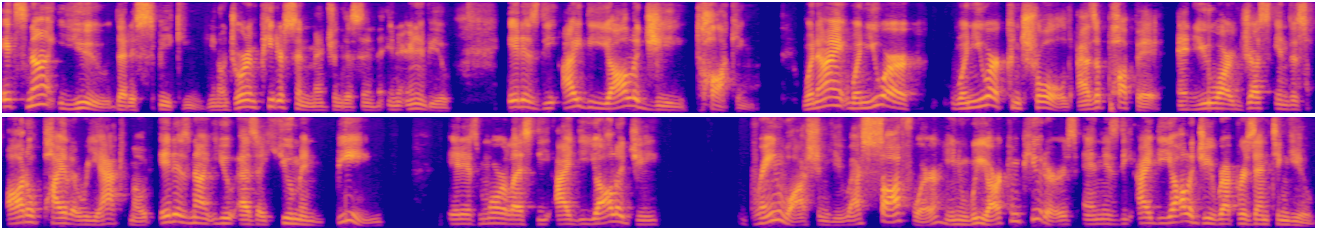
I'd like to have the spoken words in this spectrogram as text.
it's not you that is speaking. You know, Jordan Peterson mentioned this in, in an interview. It is the ideology talking when i when you are when you are controlled as a puppet and you are just in this autopilot react mode it is not you as a human being it is more or less the ideology brainwashing you as software you know, we are computers and is the ideology representing you.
